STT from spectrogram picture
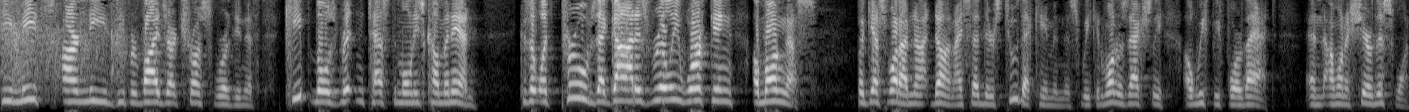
He meets our needs. He provides our trustworthiness. Keep those written testimonies coming in because it what proves that God is really working among us. But guess what? I'm not done. I said there's two that came in this week, and one was actually a week before that. And I want to share this one.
